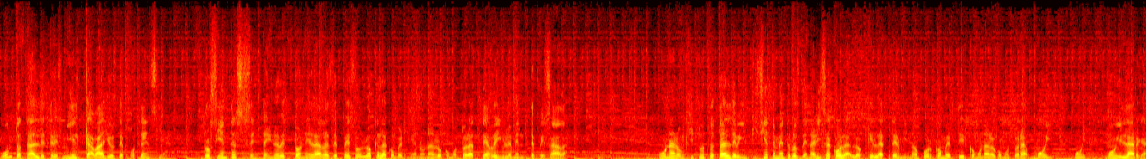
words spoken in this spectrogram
un total de 3.000 caballos de potencia, 269 toneladas de peso, lo que la convertía en una locomotora terriblemente pesada. Una longitud total de 27 metros de nariz a cola, lo que la terminó por convertir como una locomotora muy, muy, muy larga.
